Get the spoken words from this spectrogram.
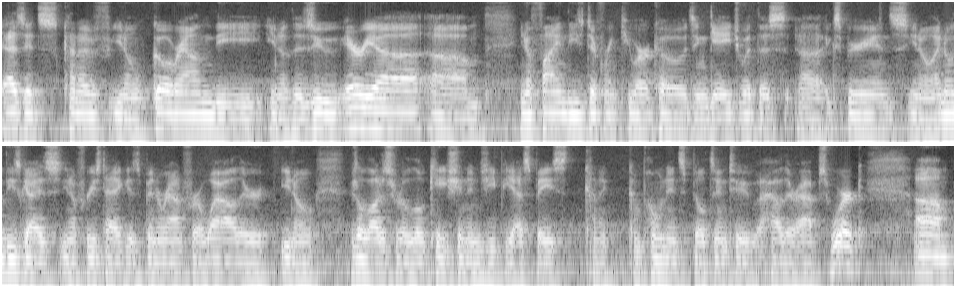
as it's kind of you know go around the you know the zoo area, um, you know find these different QR codes, engage with this uh, experience. You know I know these guys. You know Freeze Tag has been around for a while. They're you know there's a lot of sort of location and GPS based kind of components built into how their apps work work. Um,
